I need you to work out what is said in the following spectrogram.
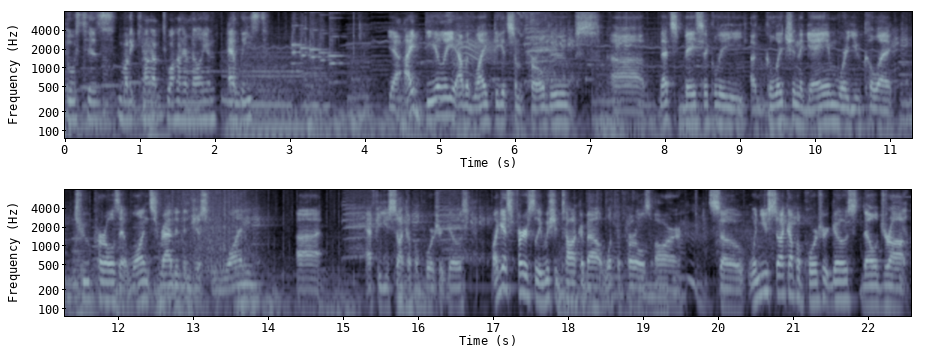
boost his money count up to 100 million at least. Yeah, ideally, I would like to get some pearl dupes. Uh, that's basically a glitch in the game where you collect two pearls at once rather than just one uh, after you suck up a portrait ghost. Well, I guess firstly, we should talk about what the pearls are. So, when you suck up a portrait ghost, they'll drop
